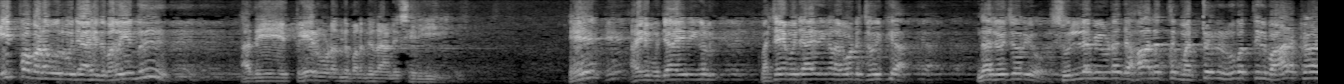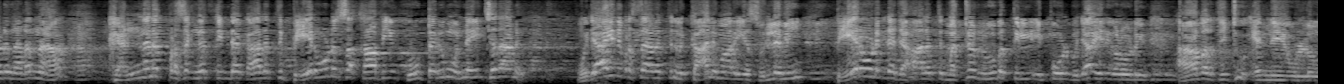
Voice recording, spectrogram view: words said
ഇപ്പൊ മണവൂർ മുജാഹിദ് പറയുന്നു അതേ പേരോടെന്ന് പറഞ്ഞതാണ് ശരി. ഏ? അതിന് മുജാഹിദികൾ മറ്റേ മുജാഹിദികൾ അങ്ങോട്ട് ചോദിക്കുക. എന്താ ചോദിച്ചറിയോ? സുല്ലബിയുടെ ജഹാലത്ത് മറ്റൊരു രൂപത്തിൽ വാഴക്കാട് നടന്ന ഖണ്ഡന പ്രസംഗത്തിന്റെ കാലത്ത് പേരോട് സഖാബിയും കൂട്ടരും ഉന്നയിച്ചതാണ്. മുജാഹിദ് പ്രസ്ഥാനത്തിൽ കാലുമാറിയ സുല്ലമി പേരോടിന്റെ ജഹാലത്ത് മറ്റൊരു രൂപത്തിൽ ഇപ്പോൾ മുജാഹിദുകളോട് ആവർത്തിച്ചു എന്നേ ഉള്ളൂ.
